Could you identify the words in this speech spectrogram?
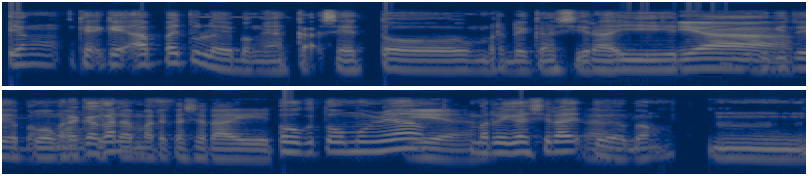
yang kayak kayak apa itu lah ya bang ya Kak Seto, Merdeka Sirait, Iya gitu-gitu ya bang. Mereka kan Merdeka Sirait Oh ketua umumnya Iya. Merdeka Sirait tuh ya bang. Hmm,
